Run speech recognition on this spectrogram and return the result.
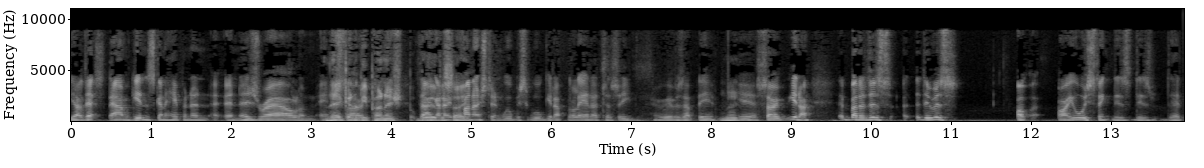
you know that's Armageddon's going to happen in in Israel, and, and They're so going to be punished, but They're going to be punished, and we'll be, we'll get up the ladder to see whoever's up there. Mm. Yeah. So you know, but it is there is. I, I always think there's there's that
